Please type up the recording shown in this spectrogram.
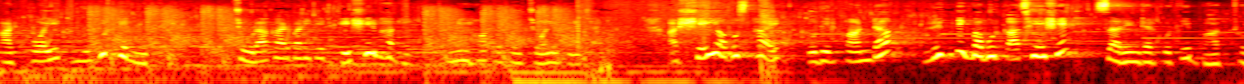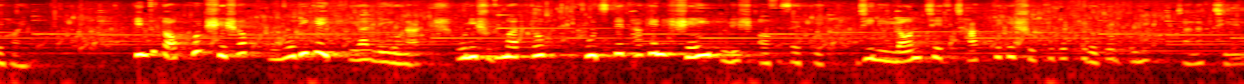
আর কয়েক মুহূর্তের মধ্যে চোরা কারবারিদের বেশিরভাগই নিহত হয়ে জলে পড়ে যায়। আর সেই অবস্থায় ওদের পাণ্ডা ঋত্বিকবাবুর কাছে এসে সারেন্ডার করতে বাধ্য হয়। কিন্তু তখন সেসব কোনোদিকেই খেয়াল নেই ওনার। উনি শুধুমাত্র খুঁজতে থাকেন সেই পুলিশ অফিসারকে, যিনি লঞ্চের ছাদ থেকে শত্রুপক্ষের ওপর গুলি চালাচ্ছিলেন।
